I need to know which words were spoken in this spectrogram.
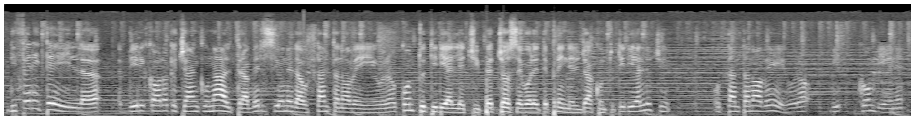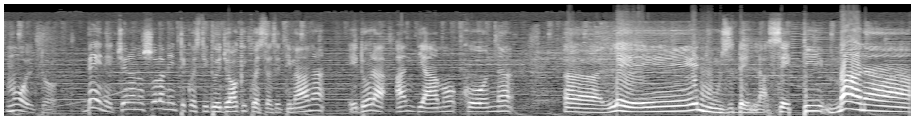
Di Fairy Tail vi ricordo che c'è anche un'altra versione da 89 euro con tutti i DLC perciò se volete prendere già con tutti i DLC 89 euro vi conviene molto Bene, c'erano solamente questi due giochi questa settimana ed ora andiamo con uh, le news della settimana.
